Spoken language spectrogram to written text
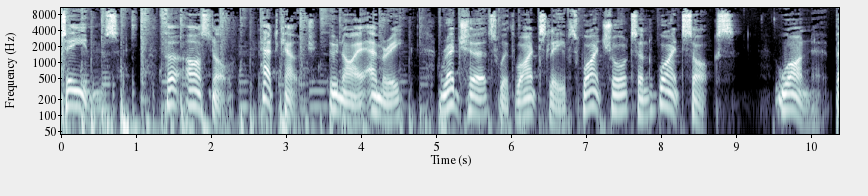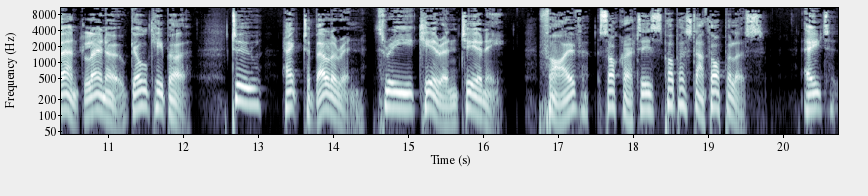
Teams. For Arsenal, head coach Unai Emery, red shirts with white sleeves, white shorts and white socks. 1. Bernd Leno, goalkeeper. 2. Hector Bellerin. 3. Kieran Tierney. 5. Sokratis Papastathopoulos. 8.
